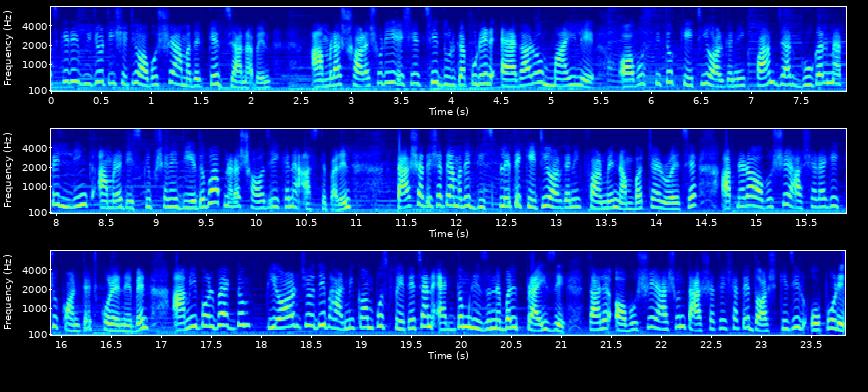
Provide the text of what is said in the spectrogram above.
আজকের এই ভিডিওটি সেটি অবশ্যই আমাদেরকে জানাবেন। আমরা সরাসরি এসেছি দুর্গাপুরের এগারো মাইলে অবস্থিত কেটি অর্গানিক ফার্ম, যার গুগল ম্যাপের লিঙ্ক আমরা ডিসক্রিপশনে দিয়ে দেবো। আপনারা সহজেই এখানে আসতে পারেন। তার সাথে সাথে আমাদের ডিসপ্লেতে কেটি অর্গানিক ফার্মের নাম্বারটা রয়েছে। আপনারা অবশ্যই আসার আগে একটু কন্ট্যাক্ট করে নেবেন। আমি বলব একদম পিওর যদি ভার্মি কম্পোস্ট পেতে চান একদম রিজনেবল প্রাইসে তাহলে অবশ্যই আসুন। তার সাথে সাথে দশ কেজির ওপরে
